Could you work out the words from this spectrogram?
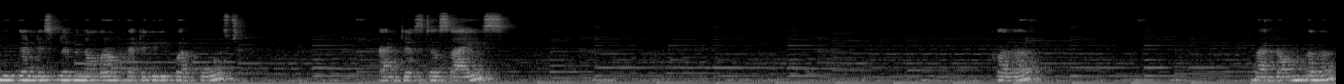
you can display the number of category per post adjust the size. Color. Background color.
